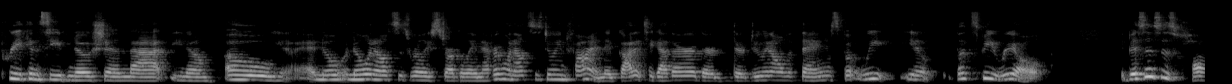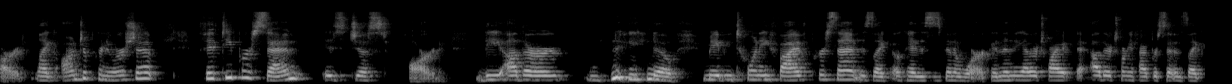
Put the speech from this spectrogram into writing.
preconceived notion that you know oh you know eh, no no one else is really struggling everyone else is doing fine they've got it together they're they're doing all the things but we you know let's be real business is hard. Like entrepreneurship, 50% is just hard. The other, you know, maybe 25% is like, okay, this is going to work. And then the other twi- other 25% is like,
